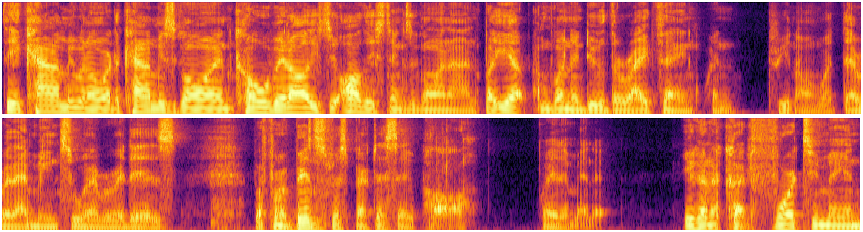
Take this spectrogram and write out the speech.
The economy went on where the economy's going, COVID, all these all these things are going on. But yep, I'm going to do the right thing when you know whatever that means, whoever it is. But from a business perspective, I say, Paul, wait a minute, you're going to cut $14 million.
